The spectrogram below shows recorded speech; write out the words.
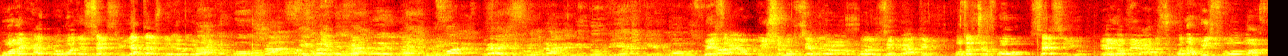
Буде, хай проводять сесію. Я теж не депутат. Ми зараз опишемо все, е, зібрати позачергову сесію районної ради, щоб вона висловила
